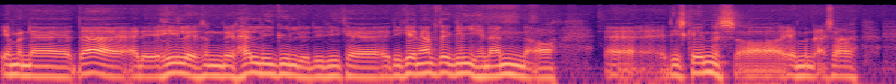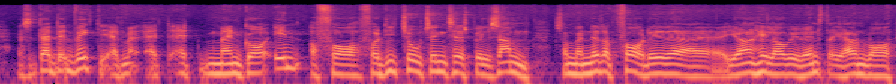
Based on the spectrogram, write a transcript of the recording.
jamen øh, der er det hele sådan lidt halvligegyldigt. De, de, kan, de kan nærmest ikke lide hinanden, og øh, de skændes, og jamen altså, Altså der er det vigtigt, at man, at, at man går ind og får, får de to ting til at spille sammen, så man netop får det der øh, hjørne helt oppe i venstre hjørne, hvor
